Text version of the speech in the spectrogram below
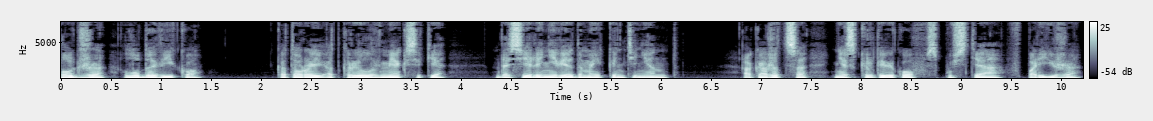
тот же Лудовико, который открыл в Мексике доселе неведомый континент, окажется несколько веков спустя в Париже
